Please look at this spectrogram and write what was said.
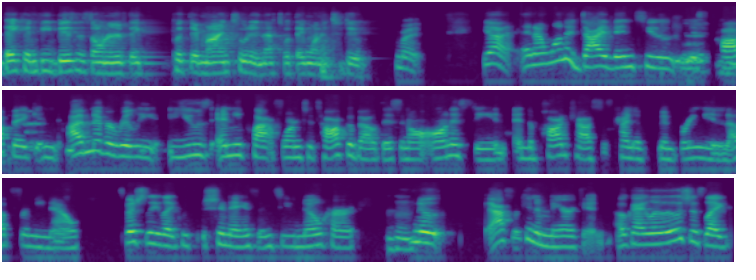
they can be business owners if they put their mind to it and that's what they wanted to do. Right. Yeah, and I want to dive into this topic. And I've never really used any platform to talk about this in all honesty. And, and the podcast has kind of been bringing it up for me now especially like with Shanae, since you know her, mm-hmm. you know, African American. Okay, let's just like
